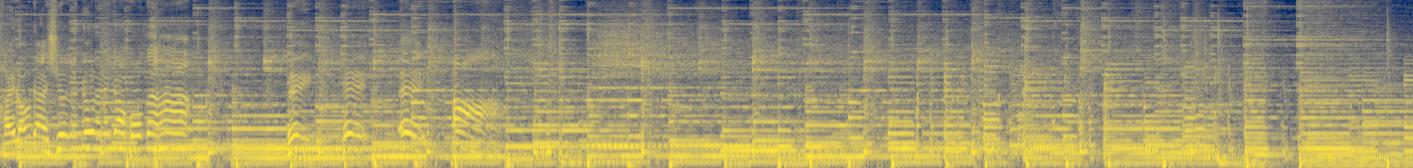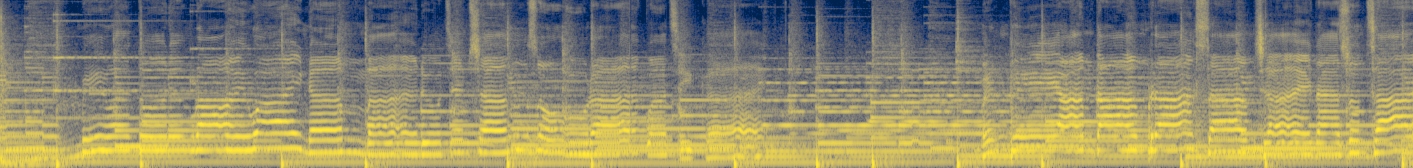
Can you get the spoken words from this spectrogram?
ใครร้องได้ช่วยกันด้วยนะครับผมนะฮะ เฮ้เฮ้เฮ้อ่ามีวันตัวหนึ่งลอยว่ายน้ำมาดูเจ็บช้ำทรงรักกว่าที่เคยมันพยายามตามรักสามใจแต่สุดท้าย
